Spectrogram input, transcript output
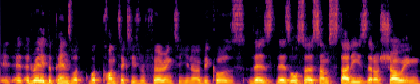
it, it really depends what what context he's referring to you know because there's there's also some studies that are showing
